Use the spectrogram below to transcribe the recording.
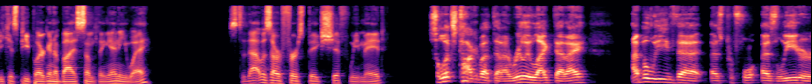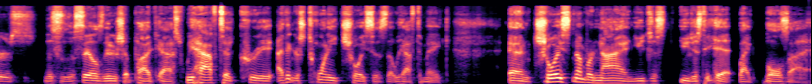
because people are going to buy something anyway. So that was our first big shift we made. So let's talk about that. I really like that. I I believe that as perform as leaders, this is a sales leadership podcast. We have to create. I think there's 20 choices that we have to make, and choice number nine, you just you just hit like bullseye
